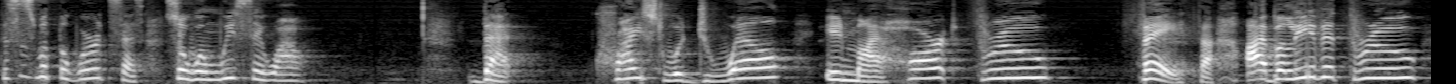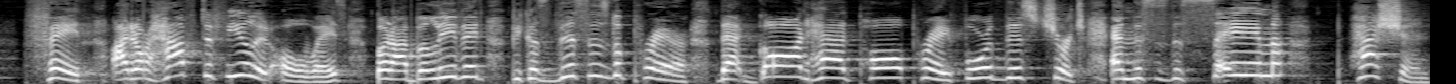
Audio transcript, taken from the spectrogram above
This is what the word says. So when we say, wow, that Christ would dwell in my heart through faith, I believe it through faith. I don't have to feel it always, but I believe it because this is the prayer that God had Paul pray for this church. And this is the same passion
